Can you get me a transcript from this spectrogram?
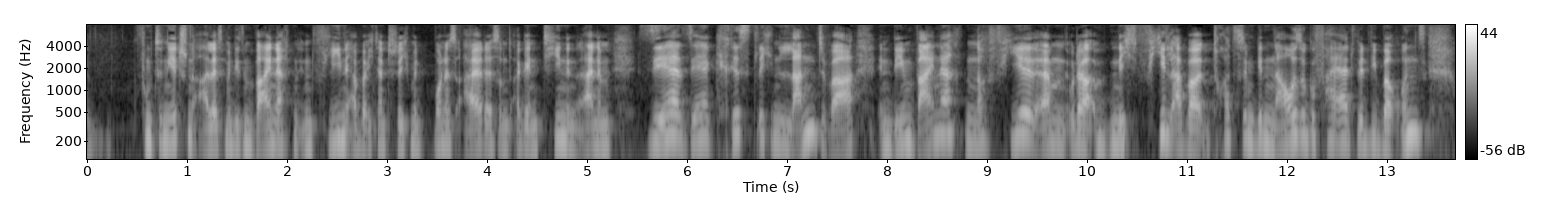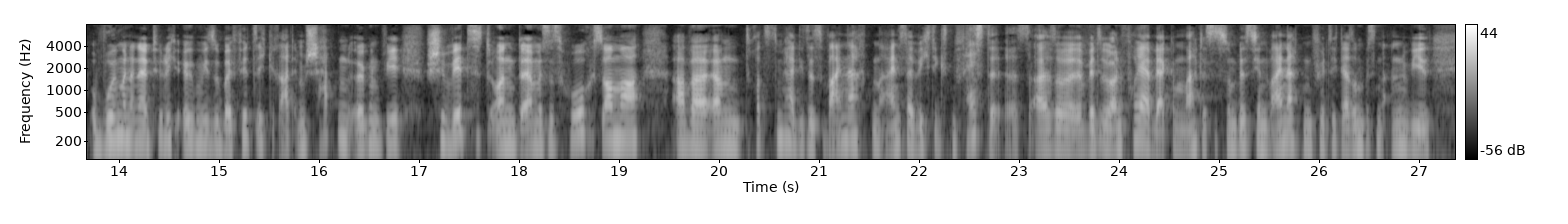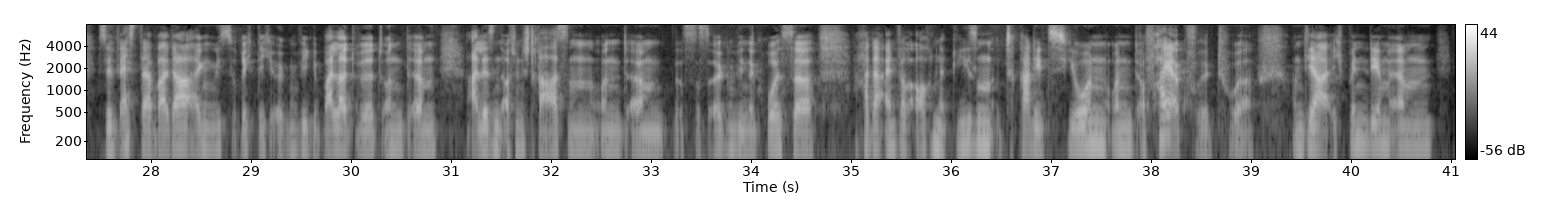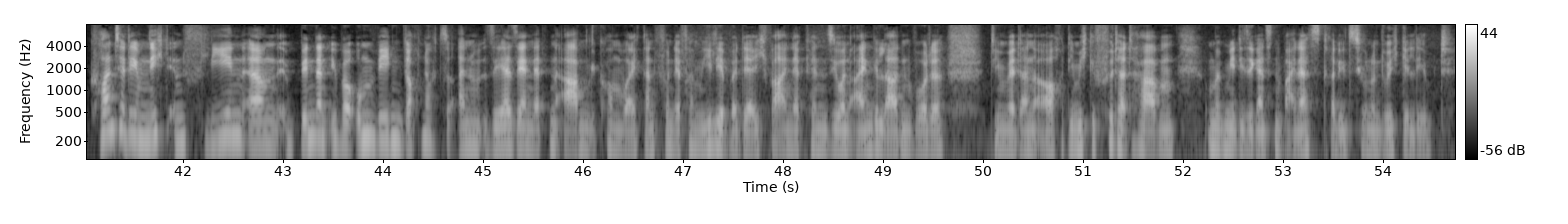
funktioniert schon alles mit diesem Weihnachten entfliehen, aber ich natürlich mit Buenos Aires und Argentinien in einem sehr, sehr christlichen Land war, in dem Weihnachten noch viel ähm, oder nicht viel, aber trotzdem genauso gefeiert wird wie bei uns, obwohl man dann natürlich irgendwie so bei 40 Grad im Schatten irgendwie schwitzt und ähm, es ist Hochsommer, aber ähm, trotzdem halt dieses Weihnachten eines der wichtigsten Feste ist. Also wird sogar ein Feuerwerk gemacht. Das ist so ein bisschen Weihnachten fühlt sich da so ein bisschen an wie Silvester, weil da eigentlich so richtig irgendwie geballert wird und und ähm, alle sind auf den Straßen und ähm, das ist irgendwie eine große, hat er einfach auch eine riesen Tradition und auf Feierkultur. Und ja, ich bin dem, ähm, konnte dem nicht entfliehen, ähm, bin dann über Umwegen doch noch zu einem sehr, sehr netten Abend gekommen, weil ich dann von der Familie, bei der ich war, in der Pension eingeladen wurde, die mir dann auch, die mich gefüttert haben und mit mir diese ganzen Weihnachtstraditionen durchgelebt.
